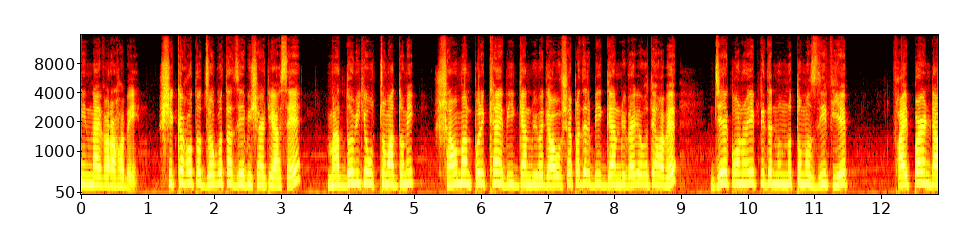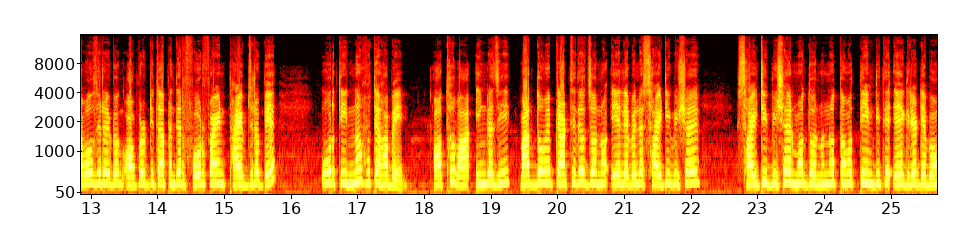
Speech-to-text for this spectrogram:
নির্ণয় করা হবে। শিক্ষাগত যোগ্যতা যে বিষয়টি আছে, মাধ্যমিকে উচ্চ মাধ্যমিক, সমমান পরীক্ষায় বিজ্ঞান বিভাগে অবশ্যই আপনাদের বিজ্ঞান বিভাগে হতে হবে। যে কোনো একটিতে ন্যূনতম GPA five point double zero এবং অপরটিতে আপনাদের ফোর পয়েন্ট ফাইভ জিরো পেয়ে উত্তীর্ণ হতে হবে, অথবা ইংরেজি মাধ্যমে প্রার্থীদের জন্য এ লেভেলের ছয়টি বিষয়ে, ছয়টি বিষয়ের মধ্যে ন্যূনতম তিনটিতে এ গ্রেড এবং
